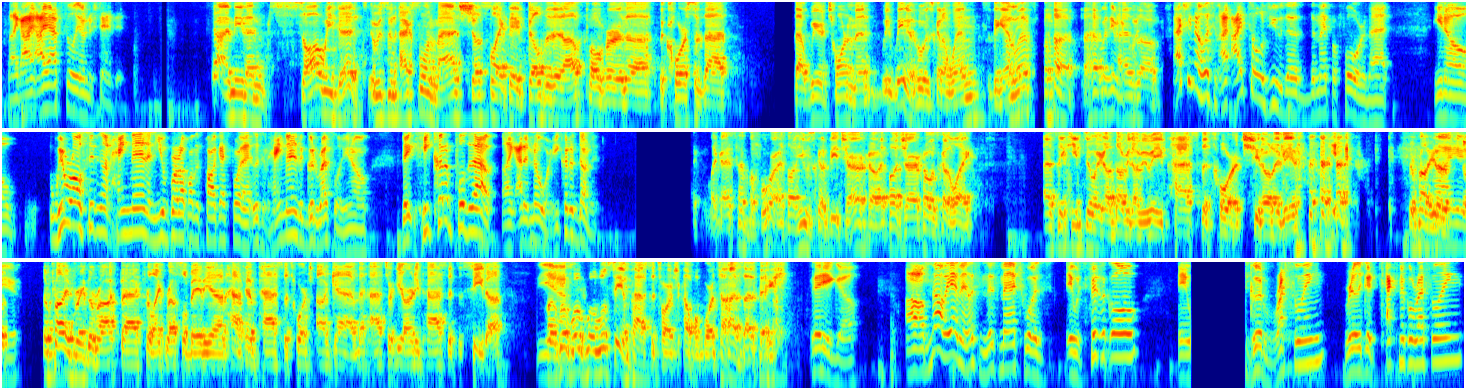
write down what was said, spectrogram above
Like, I, I absolutely understand it. Yeah, I mean, and saw we did. It was an excellent match, just like they built it up over the the course of that that weird tournament, we, we knew who was going to win to begin oh, with. But as, uh, actually, no. Listen, I, I told you the the night before that you know we were all sleeping on Hangman, and you've brought up on this podcast before that. Listen, Hangman is a good wrestler. You know, they he could have pulled it out like out of nowhere. He could have done it. Like, like I said before, I thought he was going to beat Jericho. I thought Jericho was going to like. As they keep doing on WWE, pass the torch. You know what I mean? yeah. They're probably gonna they'll probably bring The Rock back for like WrestleMania and have him pass the torch again after he already passed it to Cena. Yeah. We'll, we'll, we'll, we'll, see him pass the torch a couple more times, I think. There you go. Um, no, yeah, man. Listen, this match was it was physical. It was good wrestling, really good technical wrestling.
